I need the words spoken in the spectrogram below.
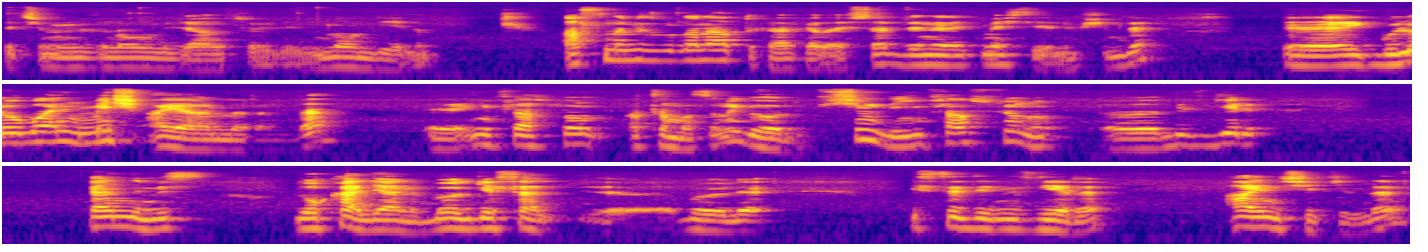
Seçimimizin olmayacağını söyleyelim. Non diyelim. Aslında biz burada ne yaptık arkadaşlar? Generate Mesh diyelim şimdi. Global Mesh ayarlarında e, enflasyon atamasını gördük. Şimdi enflasyonu e, biz gelip kendimiz lokal yani bölgesel e, böyle istediğimiz yere aynı şekilde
